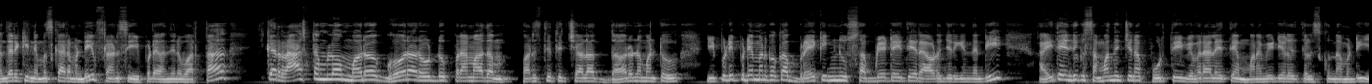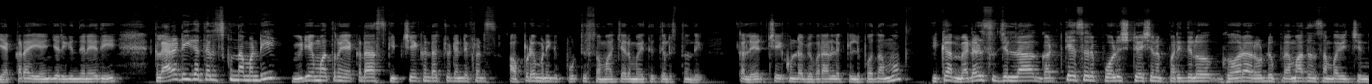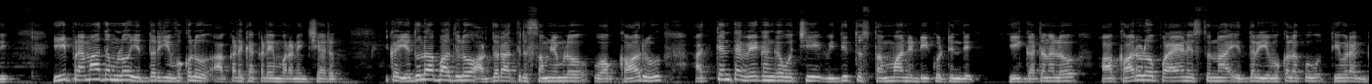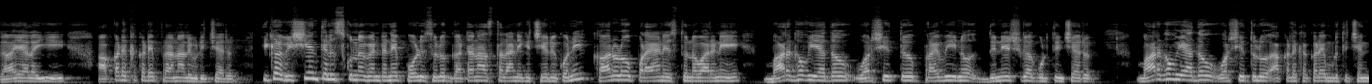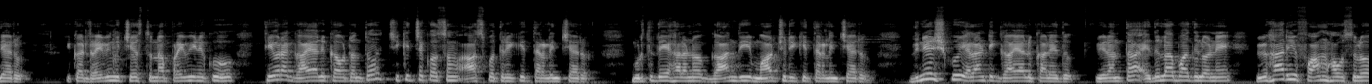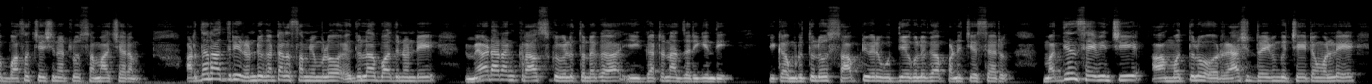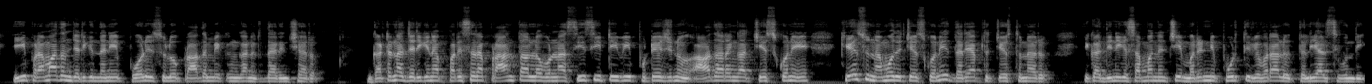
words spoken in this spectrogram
అందరికీ నమస్కారం అండి. ఫ్రెండ్స్ ఇప్పుడే అందిన వార్త. ఇక రాష్ట్రంలో మరో ఘోర రోడ్డు ప్రమాదం. పరిస్థితి చాలా దారుణం అంటూ ఇప్పుడిప్పుడే మనకు ఒక బ్రేకింగ్ న్యూస్ అప్డేట్ అయితే రావడం జరిగిందండి. అయితే ఇందుకు సంబంధించిన పూర్తి వివరాలు అయితే మన వీడియోలో తెలుసుకుందామండి. ఎక్కడ ఏం జరిగింది అనేది క్లారిటీగా తెలుసుకుందామండి. వీడియో మాత్రం ఎక్కడ స్కిప్ చేయకుండా చూడండి ఫ్రెండ్స్. అప్పుడే మనకి పూర్తి సమాచారం అయితే తెలుస్తుంది. ఇక లేట్ చేయకుండా వివరాల్లోకి వెళ్ళిపోదాము. ఇక మెడల్స్ జిల్లా గట్కేశ్వర పోలీస్ స్టేషన్ పరిధిలో ఘోర రోడ్డు ప్రమాదం సంభవించింది. ఈ ప్రమాదంలో ఇద్దరు యువకులు అక్కడికి అక్కడికక్కడే మరణించారు. ఇక ఎదులాబాదులో అర్ధరాత్రి సమయంలో ఓ కారు అత్యంత వేగంగా వచ్చి విద్యుత్ స్తంభాన్ని ఢీకొట్టింది. ఈ ఘటనలో ఆ కారులో ప్రయాణిస్తున్న ఇద్దరు యువకులకు తీవ్ర గాయాలయ్యి అక్కడికక్కడే ప్రాణాలు విడిచారు. ఇక విషయం తెలుసుకున్న వెంటనే పోలీసులు ఘటనా స్థలానికి చేరుకొని కారులో ప్రయాణిస్తున్న వారిని భార్గవ్ యాదవ్ వర్షిత్ ప్రవీణ్ దినేష్గా గుర్తించారు. భార్గవ్ యాదవ్ వర్షితులు అక్కడికక్కడే మృతి చెందారు. ఇక డ్రైవింగ్ చేస్తున్న ప్రవీణ్కు తీవ్ర గాయాలు కావడంతో చికిత్స కోసం ఆసుపత్రికి తరలించారు. మృతదేహాలను గాంధీ మార్చురికి తరలించారు. దినేష్కు ఎలాంటి గాయాలు కాలేదు. వీరంతా ఎదులాబాద్లోనే విహారీ ఫామ్ హౌస్లో బస చేసినట్లు సమాచారం. అర్ధరాత్రి రెండు గంటల సమయంలో ఎదులాబాద్ నుండి మేడారం క్రాస్కు వెళుతుండగా ఈ ఘటన జరిగింది. ఇక మృతులు సాఫ్ట్వేర్ ఉద్యోగులుగా పనిచేశారు. మద్యం సేవించి ఆ మత్తులో ర్యాష్ డ్రైవింగ్ చేయటం వల్లే ఈ ప్రమాదం జరిగిందని పోలీసులు ప్రాథమికంగా నిర్ధారించారు. ఘటన జరిగిన పరిసర ప్రాంతాల్లో ఉన్న సీసీటీవీ ఫుటేజ్ను ఆధారంగా చేసుకొని కేసు నమోదు చేసుకొని దర్యాప్తు చేస్తున్నారు. ఇక దీనికి సంబంధించి మరిన్ని పూర్తి వివరాలు తెలియాల్సి ఉంది.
